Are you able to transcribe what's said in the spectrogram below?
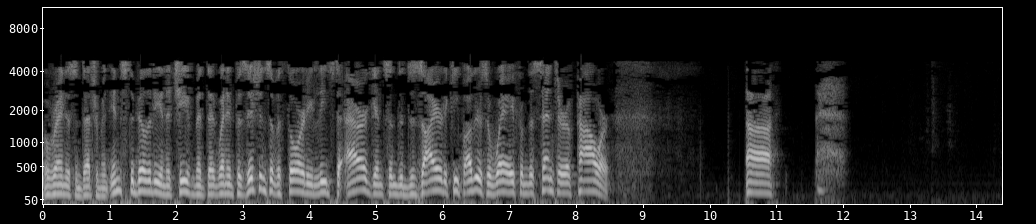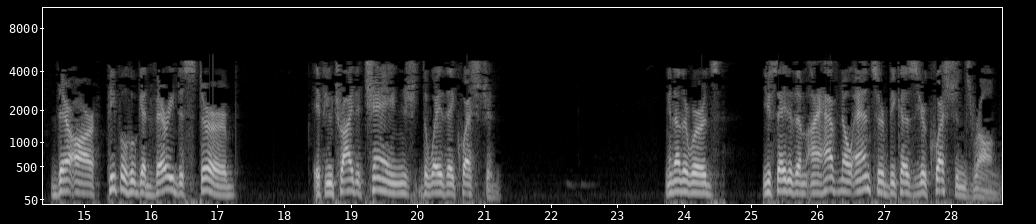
Uranus and detriment. Instability in achievement that when in positions of authority leads to arrogance and the desire to keep others away from the center of power. Uh, there are people who get very disturbed if you try to change the way they question. In other words, you say to them, I have no answer because your question's wrong.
